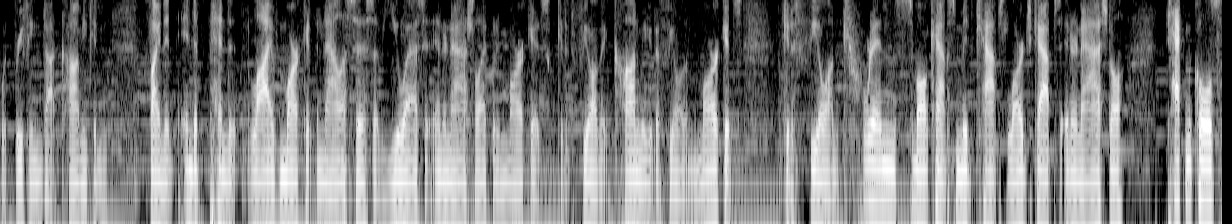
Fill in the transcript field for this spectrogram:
With Briefing.com, you can find an independent live market analysis of U.S. and international equity markets, get a feel on the economy, get a feel on the markets, get a feel on trends, small caps, mid caps, large caps, international, technicals.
